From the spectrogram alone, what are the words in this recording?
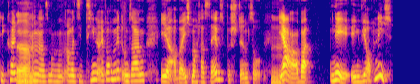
die könnten es Ähm. anders machen, aber sie ziehen einfach mit und sagen, ja, aber ich mache das selbstbestimmt so. Hm. Ja, aber nee, irgendwie auch nicht.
